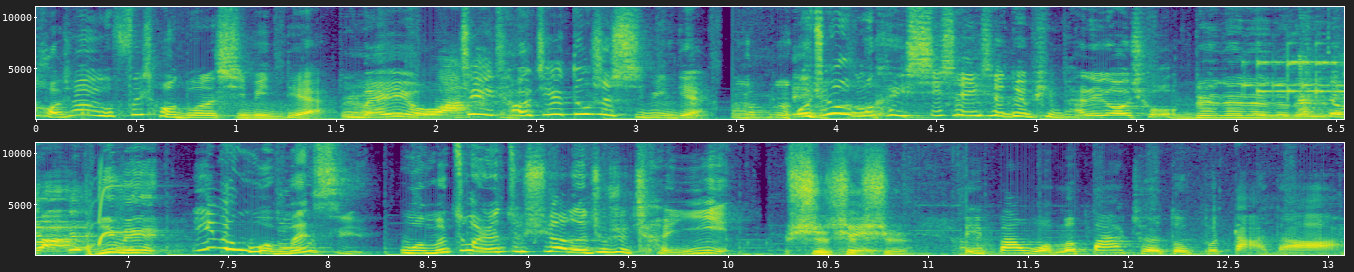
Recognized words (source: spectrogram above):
好像有非常多的喜饼店，没有啊？这一条街都是喜饼店。我觉得我们可以牺牲一些对品牌的要求，对对对对对，对吧因为因为我们我们做人最需要的就是诚意。是是是，一般我们八折都不打的啊。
